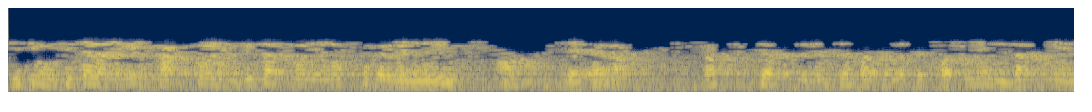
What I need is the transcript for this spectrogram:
ඉතින් හිතලා නෙවෙයි සත්වලින් විකල්පවලින් ඔප්පු කරගෙන නෙවෙයි අත්දැකලා. සත්‍යස්ස දෙස හදලට පතුලෙන් ධර්මයේ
